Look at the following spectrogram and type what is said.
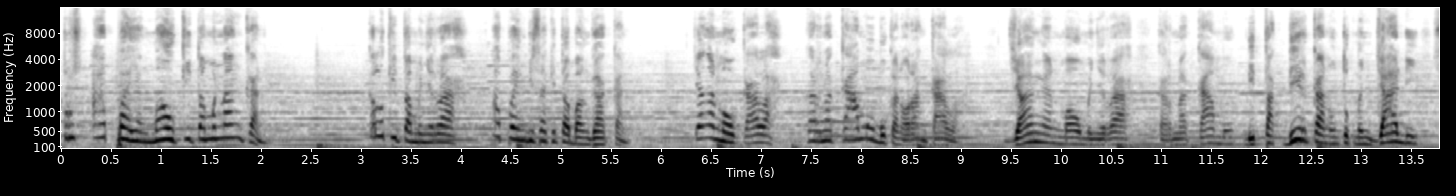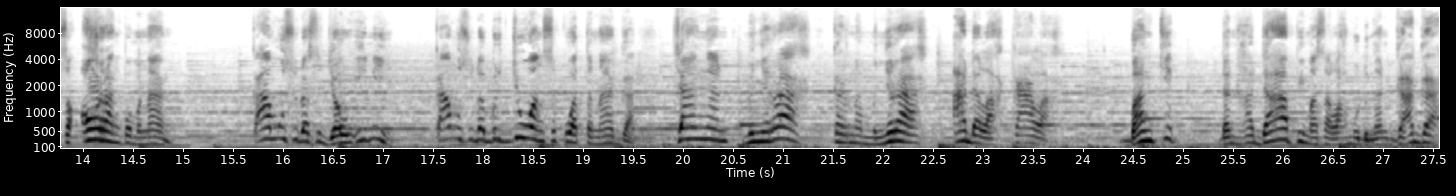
terus apa yang mau kita menangkan? Kalau kita menyerah, apa yang bisa kita banggakan? Jangan mau kalah karena kamu bukan orang kalah. Jangan mau menyerah karena kamu ditakdirkan untuk menjadi seorang pemenang. Kamu sudah sejauh ini, kamu sudah berjuang sekuat tenaga. Jangan menyerah karena menyerah adalah kalah. Bangkit dan hadapi masalahmu dengan gagah.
